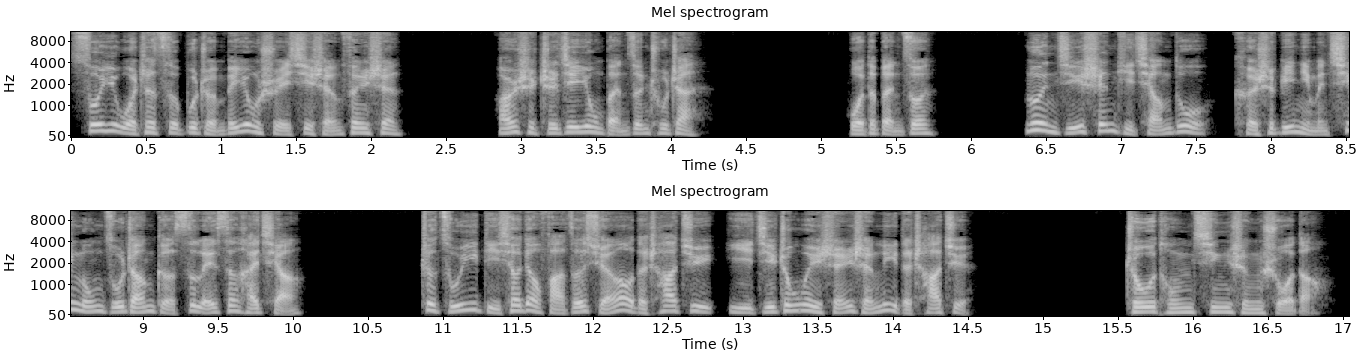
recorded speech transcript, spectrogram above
所以我这次不准备用水系神分身，而是直接用本尊出战。我的本尊论及身体强度，可是比你们青龙族长葛斯雷森还强，这足以抵消掉法则玄奥的差距以及中位神神力的差距。周通轻声说道。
